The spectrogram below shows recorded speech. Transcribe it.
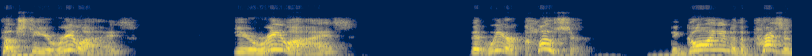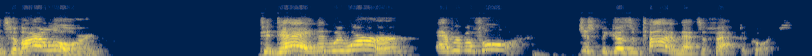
Folks, do you realize? Do you realize that we are closer to going into the presence of our Lord today than we were ever before? Just because of time, that's a fact, of course.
